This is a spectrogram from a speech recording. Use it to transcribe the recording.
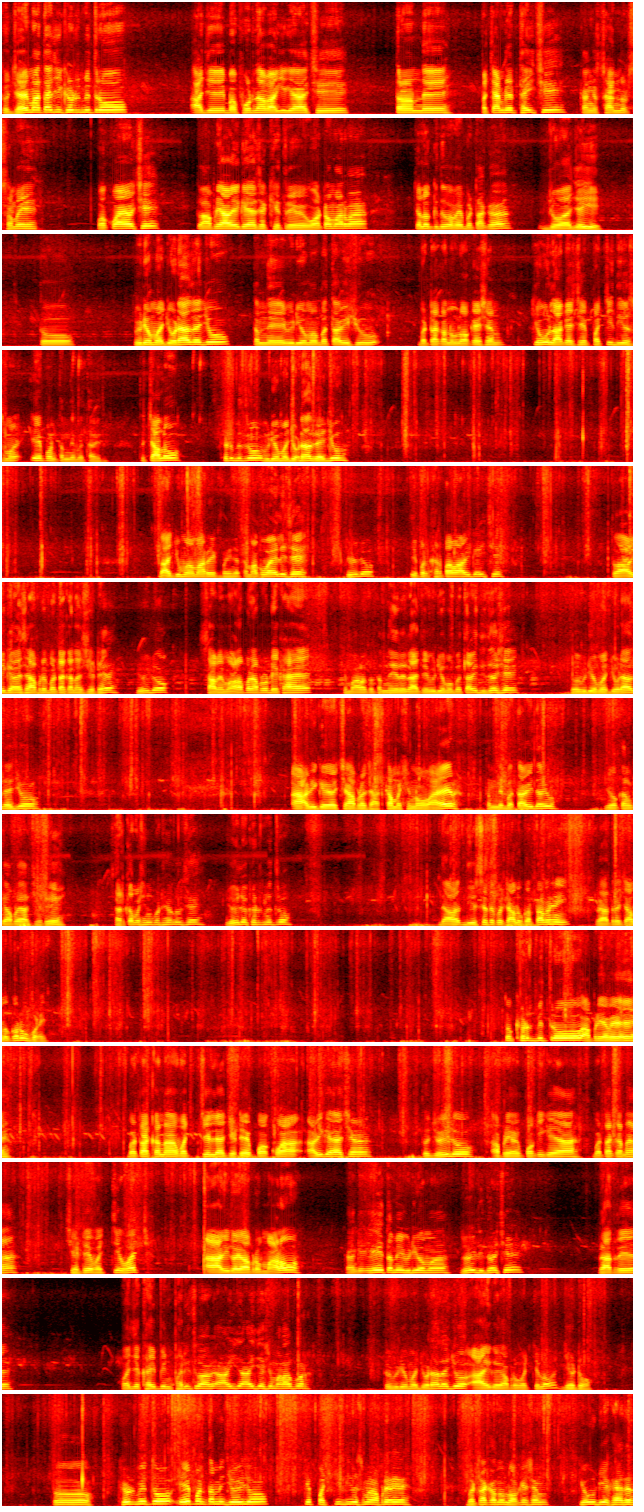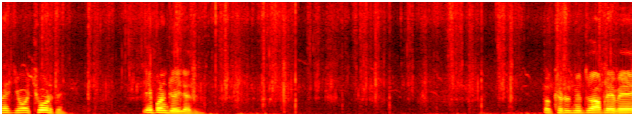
તો જય માતાજી ખેડૂત મિત્રો. આજે બપોરના વાગી ગયા છે ત્રણ ને પચાસ મિનિટ થઈ છે, કારણ કે સાંજનો સમય પકવાયો છે. તો આપણે આવી ગયા છે ખેતરે ઓટો મારવા. ચલો કીધું હવે બટાકા જોવા જઈએ. તો વિડીયોમાં જોડાયેલ રહેજો. તમને વિડીયોમાં બતાવીશું બટાકાનું લોકેશન કેવું લાગે છે, પચીસ દિવસમાં એ પણ તમને બતાવી દઉં તો ચાલો, ખેડૂત મિત્રો, વિડીયોમાં જોડાયેલ રહેજો. બાજુમાં અમારે એક ભાઈને તમાકુ વાયેલી છે. જોઈ લો, એ પણ ખરપાવા આવી ગઈ છે. તો આવી ગયા છે આપણે બટાકાના શેઠે. જોઈ લો, સામે માળો પણ આપણો દેખાય છે. માળો તો તમને રાતે વિડીયોમાં બતાવી દીધો છે. તો વિડીયોમાં જોડાયેલ રહેજો. આવી ગયો છે આપણા ઝાટકા મશીનનો વાયર. તમને બતાવી દઉં. જો કારણ કે આપણે આ છેઠે ઝાટકા મશીન ગોઠવેલું છે. જોઈ લો ખેડૂત મિત્રો. દિવસે તો કોઈ ચાલુ કરતા નહીં, રાત્રે ચાલુ કરવું પડે. તો ખેડૂત મિત્રો, આપણે હવે બટાકાના વચ્ચેલા જેઠે પકવા આવી ગયા છે. તો જોઈ લો, આપણે હવે પકી ગયા બટાકાના જેઠે વચ્ચે વચ્ચ. આ આવી ગયો આપણો માળો. કારણ કે એ તમે વિડીયોમાં જોઈ લીધો છે. રાત્રે હોજે ખાઈ પીને ફરીથી આવી આવી જઈશું માળા ઉપર, તો વિડીયોમાં જોડા લેજો. આવી ગયો આપણો વચ્ચેલો જેઠો. તો ખેડૂત મિત્રો, એ પણ તમે જોઈ લો કે પચીસ દિવસમાં આપણે બટાકાનું લોકેશન કેવું દેખાય છે અને કેવો છોડ છે. એ પણ જોઈ લેજો. તો ખેડૂત મિત્રો, આપણે હવે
